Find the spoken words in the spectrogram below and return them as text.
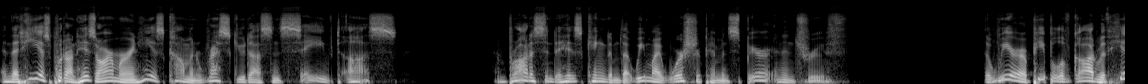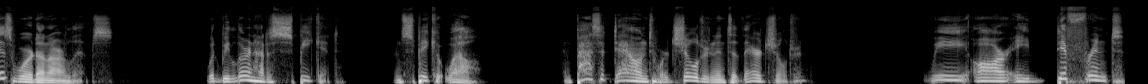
and that He has put on His armor and He has come and rescued us and saved us and brought us into His kingdom that we might worship Him in spirit and in truth. That we are a people of God with His word on our lips. Would we learn how to speak it and speak it well and pass it down to our children and to their children? We are a different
